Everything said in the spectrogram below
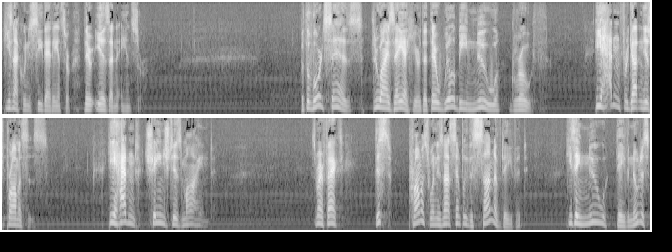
He's not going to see that answer. There is an answer. But the Lord says through Isaiah here that there will be new growth. He hadn't forgotten his promises, he hadn't changed his mind. As a matter of fact, this promised one is not simply the son of David, he's a new David. Notice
